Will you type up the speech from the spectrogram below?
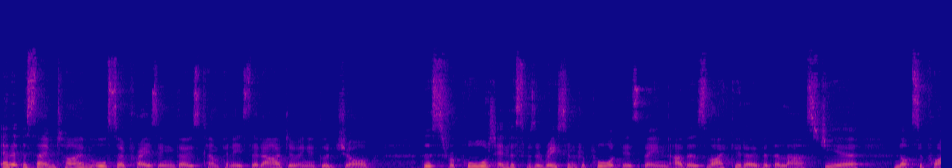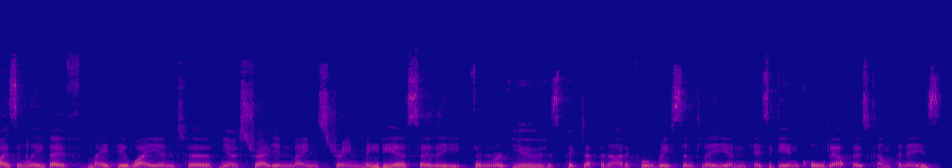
and at the same time also praising those companies that are doing a good job. This report, and this was a recent report, there's been others like it over the last year, not surprisingly, they've made their way into you know Australian mainstream media. So the Fin Review has picked up an article recently and has again called out those companies.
